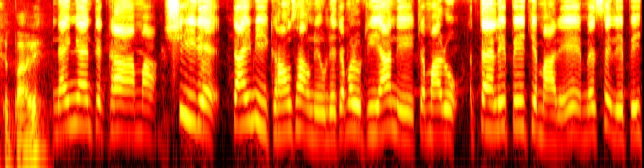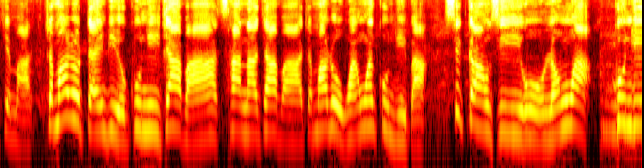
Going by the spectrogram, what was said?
ဖြစ်ပါတယ်နိုင်ငံတကာမှာရှိတဲ့တိုင်းပြည်ခေါင်းဆောင်တွေကိုလည်းကျမတို့ဒီကနေကျမတို့အတန်လေးပေးချင်ပါတယ် message လေးပေးချင်ပါတယ်ကျမတို့တိုင်းပြည်ကိုကူညီကြပါစာနာကြပါကျမတို့ဝမ်းဝမ်းကူညီပါစစ်ကောင်စီကိုလုံးဝကူညီ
